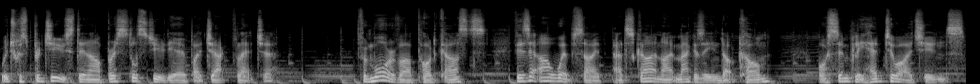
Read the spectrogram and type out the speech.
which was produced in our Bristol studio by Jack Fletcher. For more of our podcasts, visit our website at skyatnightmagazine.com or simply head to iTunes.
